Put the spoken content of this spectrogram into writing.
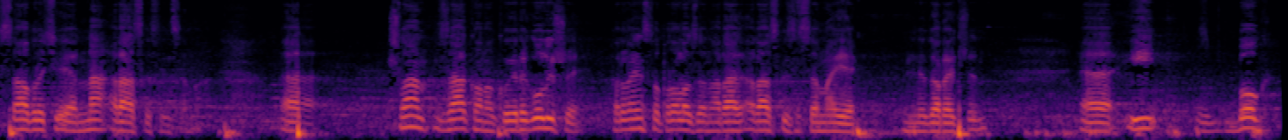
saobraćaja na raskrsnicama. E, član zakona koji reguliše prvenstvo prolaza na ra raskrsnicama je nedorečen e, i zbog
